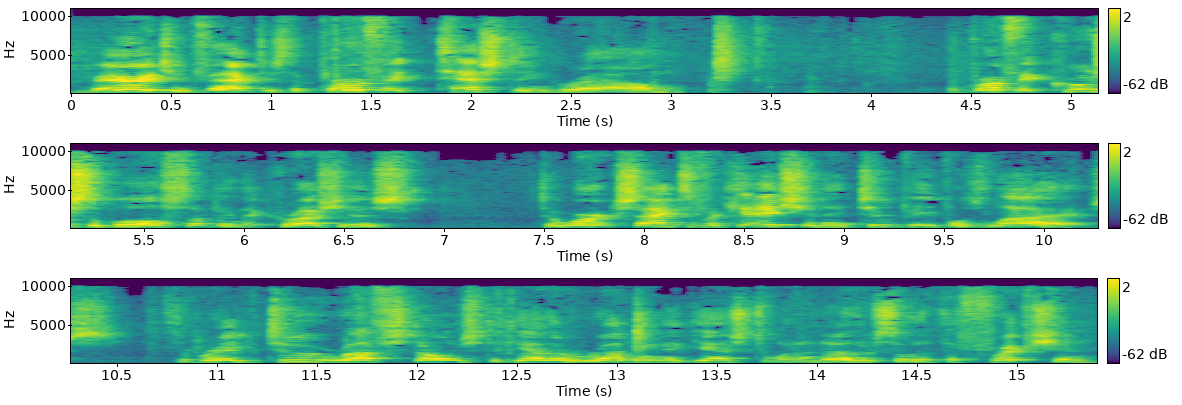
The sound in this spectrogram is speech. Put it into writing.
Marriage, in fact, is the perfect testing ground, the perfect crucible, something that crushes, to work sanctification in two people's lives to bring two rough stones together, rubbing against one another so that the friction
